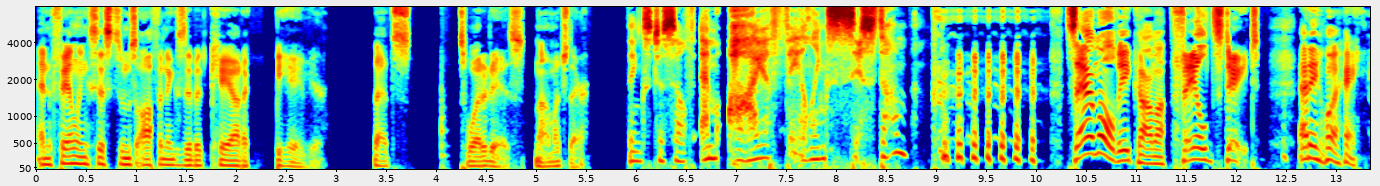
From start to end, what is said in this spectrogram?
and failing systems often exhibit chaotic behavior. That's that's what it is. Not much there. Thinks to self, am I a failing system? Sam Mulvey, comma, failed state. Anyway.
